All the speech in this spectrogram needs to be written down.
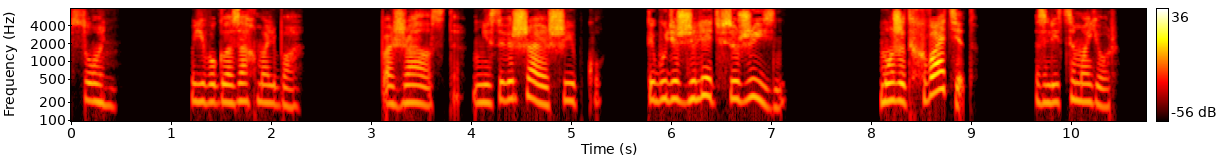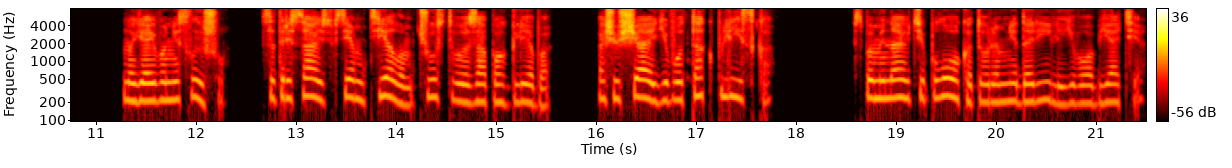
«Сонь!» В его глазах мольба. «Пожалуйста, не совершай ошибку. Ты будешь жалеть всю жизнь». «Может, хватит?» Злится майор. Но я его не слышу. Сотрясаюсь всем телом, чувствуя запах Глеба, ощущая его так близко. Вспоминаю тепло, которое мне дарили его объятия.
